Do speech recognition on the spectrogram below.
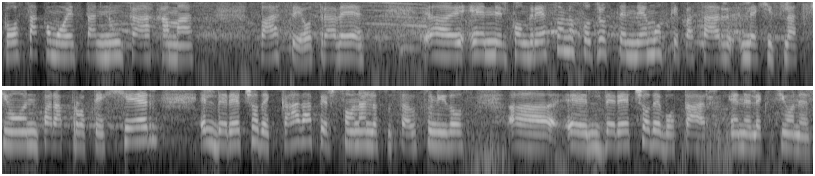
cosa como esta nunca jamás pase otra vez. Eh, en el Congreso nosotros tenemos que pasar legislación para proteger el derecho de cada persona en los Estados Unidos, eh, el derecho de votar en elecciones.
